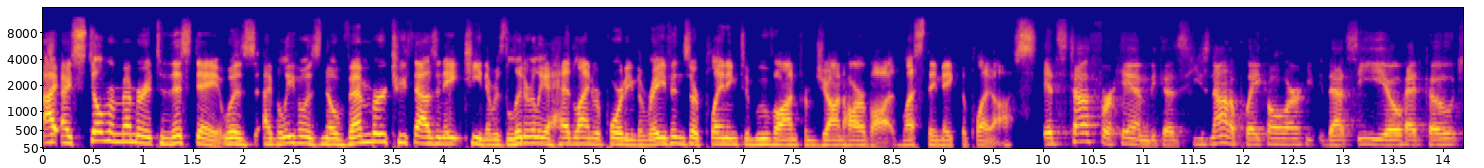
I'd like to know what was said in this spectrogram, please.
I, I still remember it to this day. It was, I believe it was November 2018. There was literally a headline reporting the Ravens are planning to move on from John Harbaugh unless they make the playoffs. it's tough for him because he's not a play caller. He, that CEO head coach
